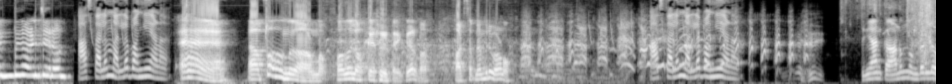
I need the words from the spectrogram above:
എന്ത് കാണിച്ചു തരാം? ആ സ്ഥലം നല്ല ഭംഗിയാണ്. അപ്പൊ അതൊന്ന് കാണണം. ഒന്ന് ലൊക്കേഷൻ ഇട്ടേക്ക് കേട്ടോ. വാട്സപ്പ് നമ്പർ വേണോ? ആ സ്ഥലം നല്ല ഭംഗിയാണ്. ഇത് ഞാൻ കാണുന്നുണ്ടല്ലോ.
